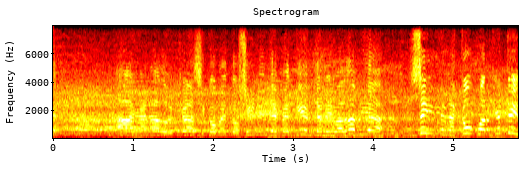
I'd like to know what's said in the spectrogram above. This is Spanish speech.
ha ganado el clásico mendocino Independiente Rivadavia. Sigue la Copa Argentina.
